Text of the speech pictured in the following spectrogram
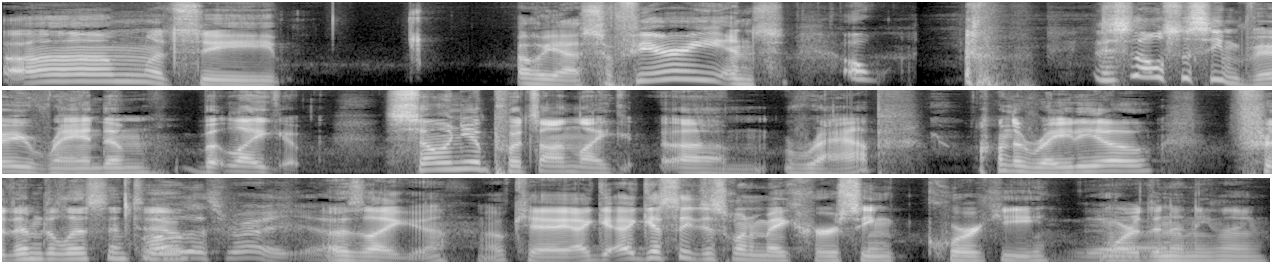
Um, let's see. Oh yeah, so Fury and oh, this also seemed very random, but like Sonya puts on like um rap on the radio for them to listen to. Oh, that's right. I Yeah. was like, uh, okay, I, gu- I guess they just want to make her seem quirky more than anything.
